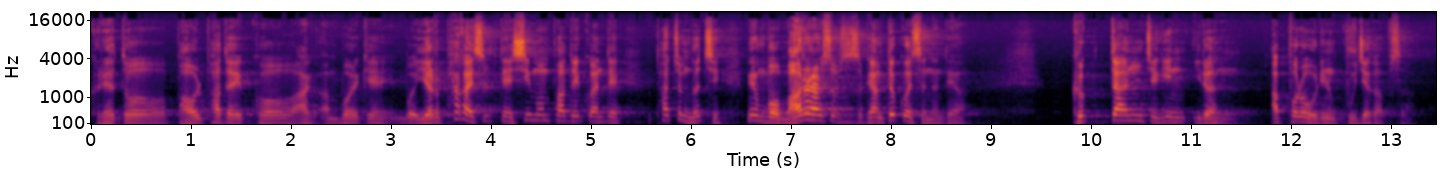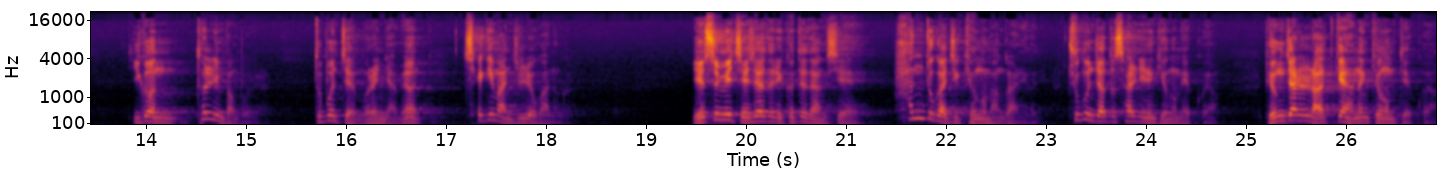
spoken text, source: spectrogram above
그래도 바울파도 있고 아, 뭐 이렇게 뭐 여러 파가 있을 때 시몬파도 있고 한데 파 좀 넣지. 그냥 뭐 말을 할 수 없어서 그냥 듣고 있었는데요. 극단적인 이런 앞으로 우리는 구제가 없어. 이건 틀린 방법이에요. 두 번째 뭐랬냐면 책임 안 지려고 하는 거. 예수님의 제자들이 그때 당시에 한두 가지 경험한 거 아니거든요. 죽은 자도 살리는 경험했고요. 병자를 낫게 하는 경험도 했고요.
